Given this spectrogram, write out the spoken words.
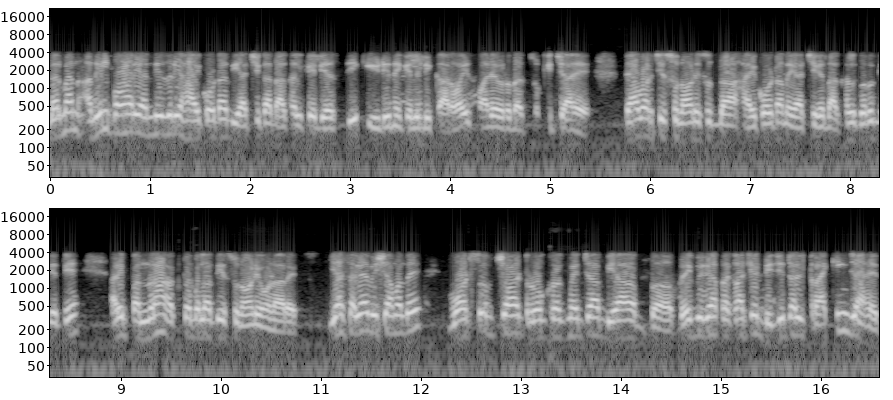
दरम्यान अनिल पवार यांनी जरी हायकोर्टात याचिका दाखल केली असती की ईडीने केलेली कारवाई माझ्या विरोधात चुकीची आहे त्यावरची सुनावणी सुद्धा हायकोर्टानं याचिका दाखल करून घेते आणि पंधरा ऑक्टोबरला ती सुनावणी होणार आहे. या सगळ्या विषयामध्ये व्हॉट्सअप चॉट रोख रकमेच्या या वेगवेगळ्या प्रकारचे डिजिटल ट्रॅकिंग जे आहेत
